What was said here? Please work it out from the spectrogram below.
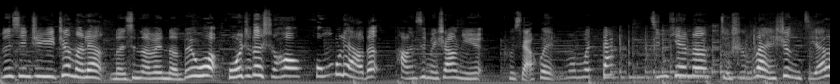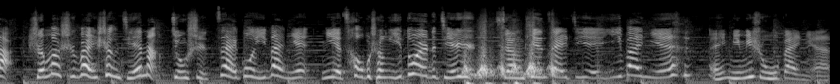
温馨治愈正能量，暖心暖胃暖被窝，活着的时候红不了的螃蟹美少女兔小慧，么么哒。今天呢就是万圣节了，什么是万圣节呢？就是再过一万年你也凑不成一对儿的节日，向天再借一万年。哎，明明是五百年。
